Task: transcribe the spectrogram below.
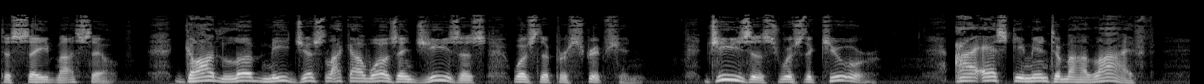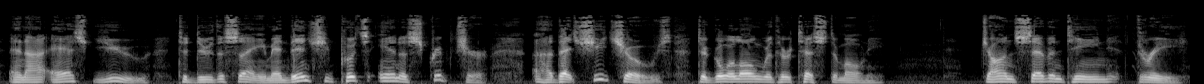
to save myself. God loved me just like I was and Jesus was the prescription. Jesus was the cure. I asked Him into my life and I ask you to do the same. And then she puts in a scripture uh, that she chose to go along with her testimony. John 17, 3.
